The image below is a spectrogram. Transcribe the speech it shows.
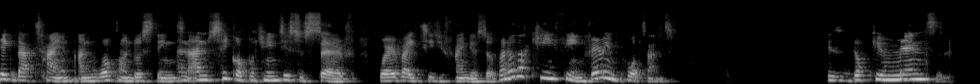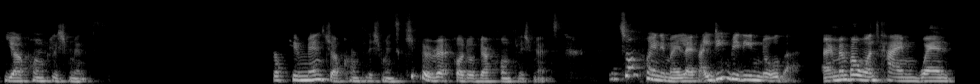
take that time and work on those things and, and seek opportunities to serve wherever it is you find yourself. Another key thing, very important, is document your accomplishments. Document your accomplishments. Keep a record of your accomplishments. At some point in my life, I didn't really know that. I remember one time when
